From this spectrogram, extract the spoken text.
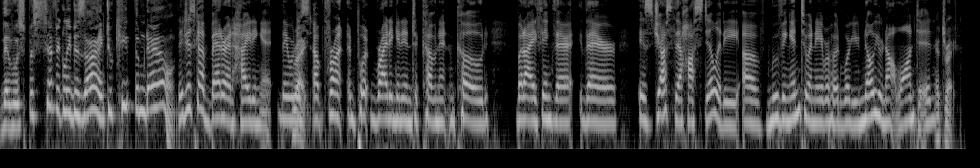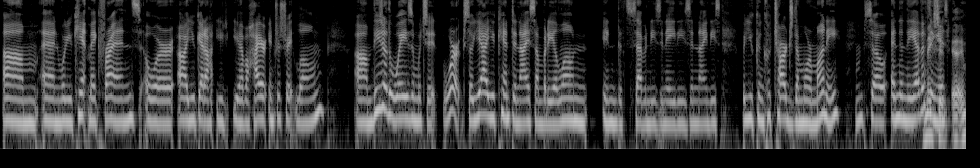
that were specifically designed to keep them down. They just got better at hiding it. They were just Right. up front and put writing it into covenant and code. But I think there there is just the hostility of moving into a neighborhood where you know you're not wanted. That's right. um, and where you can't make friends, or uh, you get a you, you have a higher interest rate loan. Um, these are the ways in which it works. So yeah, you can't deny somebody a loan in the 70s and 80s and 90s, but you can charge them more money. So and then the other Makes thing is uh,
